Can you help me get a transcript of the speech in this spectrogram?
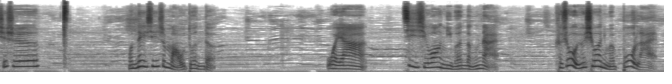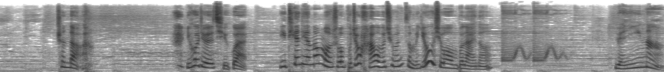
其实，我内心是矛盾的。我呀，既希望你们能来，可是我又希望你们不来。真的，你会觉得奇怪，你天天那么说，不就喊我们去吗？你怎么又希望我们不来呢？原因呢？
